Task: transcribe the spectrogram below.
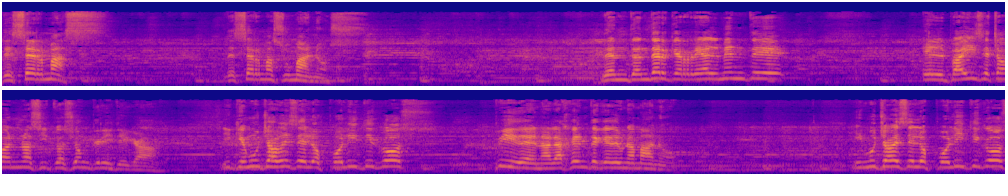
de ser más, de ser más humanos, de entender que realmente el país estaba en una situación crítica y que muchas veces los políticos piden a la gente que dé una mano. Y muchas veces los políticos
